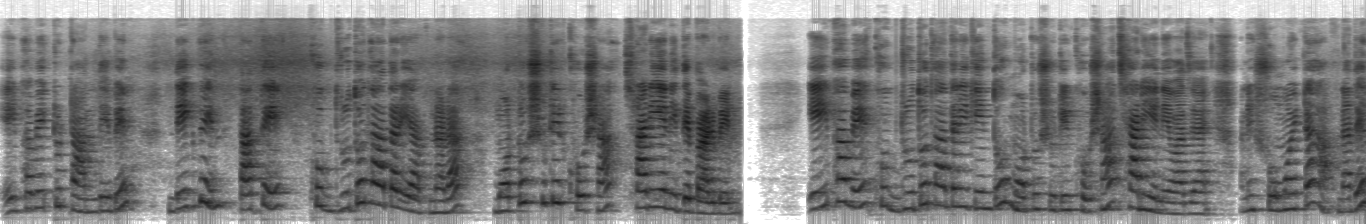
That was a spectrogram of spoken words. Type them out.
এইভাবে একটু টান দেবেন। দেখবেন তাতে খুব দ্রুত তাড়াতাড়ি আপনারা মটরশুঁটির খোসা ছাড়িয়ে নিতে পারবেন। এইভাবে খুব দ্রুত তাড়াতাড়ি কিন্তু মটরশুঁটির খোসা ছাড়িয়ে নেওয়া যায়। মানে সময়টা আপনাদের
